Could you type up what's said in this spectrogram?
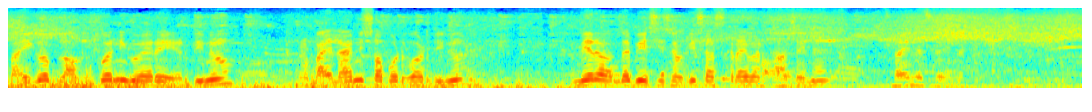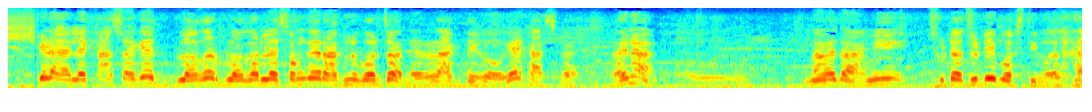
भाइको भ्लग पनि गएर हेरिदिनु र भाइलाई पनि सपोर्ट गरिदिनु। मेरोभन्दा बेसी छ कि सब्सक्राइबर थाहा छैन। छैन छैन। केटाहरूले खासमा क्या? ब्लगर ब्लगरलाई सँगै राख्नुपर्छ भनेर राखिदिएको हो क्या खासमा। होइन? नभए त हामी छुट्टा छुट्टै बस्थ्यौँ होला।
